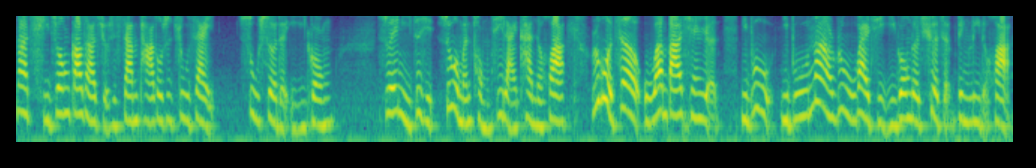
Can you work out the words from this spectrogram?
那其中高达九十三趴都是住在宿舍的移工。所以你自己，所以我们统计来看的话，如果这五万八千人你不你不纳入外籍移工的确诊病例的话，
